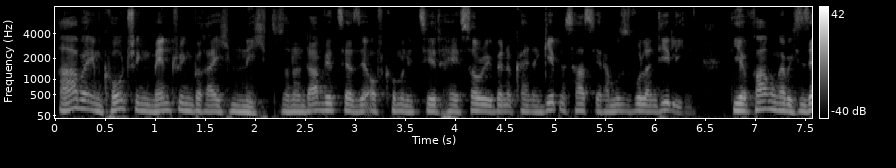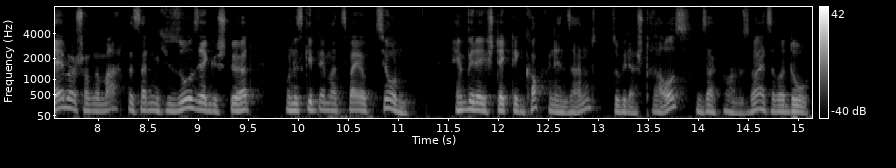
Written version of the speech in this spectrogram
aber im Coaching-Mentoring-Bereich nicht, sondern da wird es ja sehr oft kommuniziert, hey, sorry, wenn du kein Ergebnis hast, ja, dann muss es wohl an dir liegen. Die Erfahrung habe ich selber schon gemacht, das hat mich so sehr gestört und es gibt immer zwei Optionen. Entweder ich stecke den Kopf in den Sand, so wie der Strauß, und sage, oh, das war jetzt aber doof.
